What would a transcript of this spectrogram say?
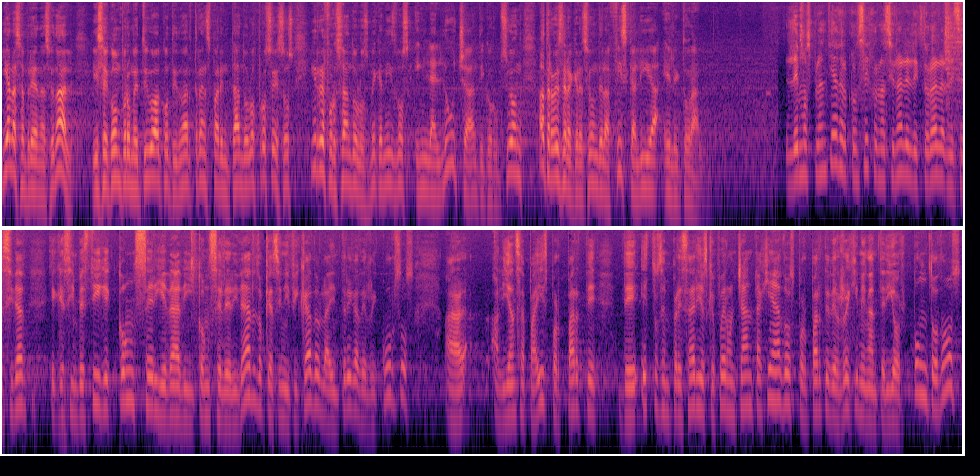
y a la Asamblea Nacional y se comprometió a continuar transparentando los procesos y reforzando los mecanismos en la lucha anticorrupción a través de la creación de la Fiscalía Le hemos planteado al Consejo Nacional Electoral la necesidad de que se investigue con seriedad y con celeridad lo que ha significado la entrega de recursos a Alianza País por parte de estos empresarios que fueron chantajeados por parte del régimen anterior. Punto dos,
